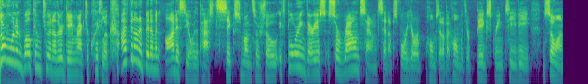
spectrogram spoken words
Hello everyone and welcome to another Game Gamereactor Quick Look. I've been on a bit of an odyssey over the past six months or so, exploring various surround sound setups for your home setup at home with your big screen TV and so on.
